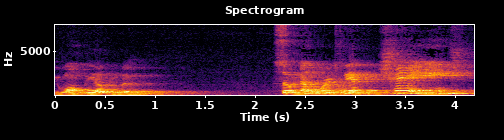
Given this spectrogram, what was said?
you won't be able to move. So, in other words, we have to change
